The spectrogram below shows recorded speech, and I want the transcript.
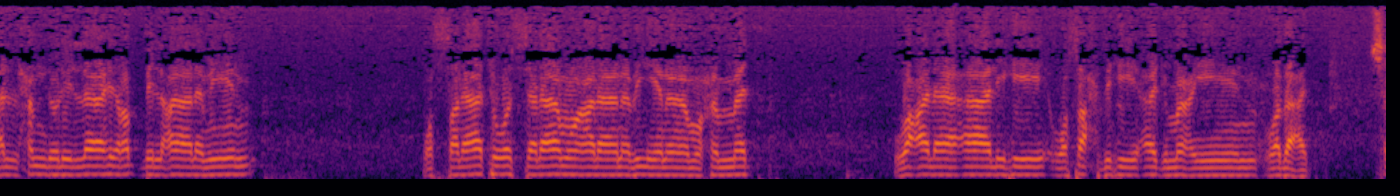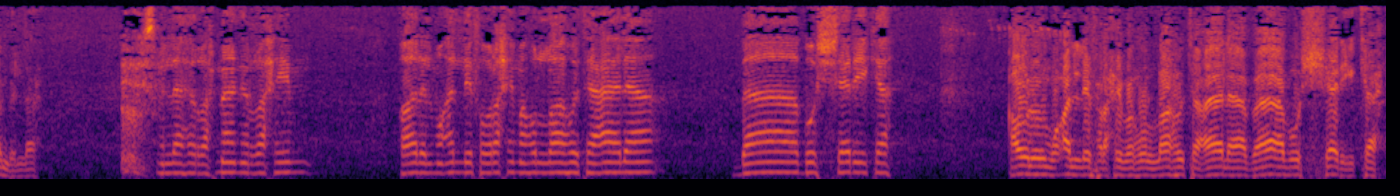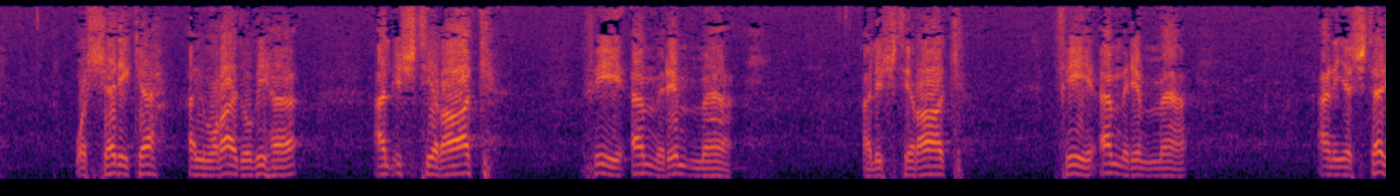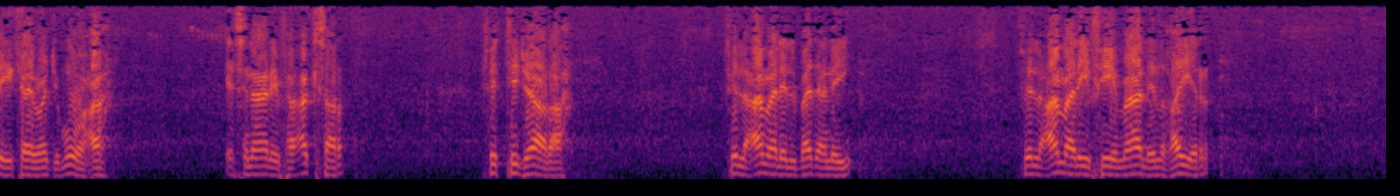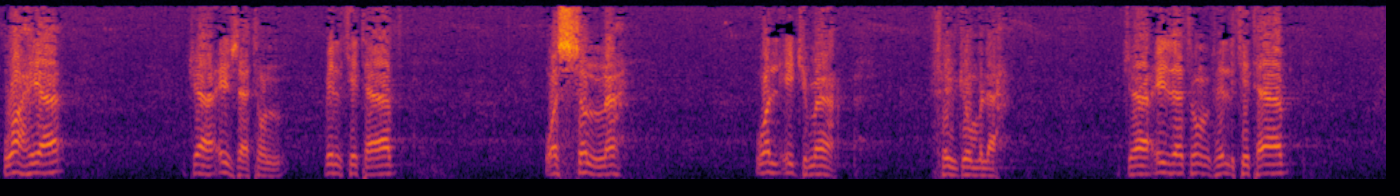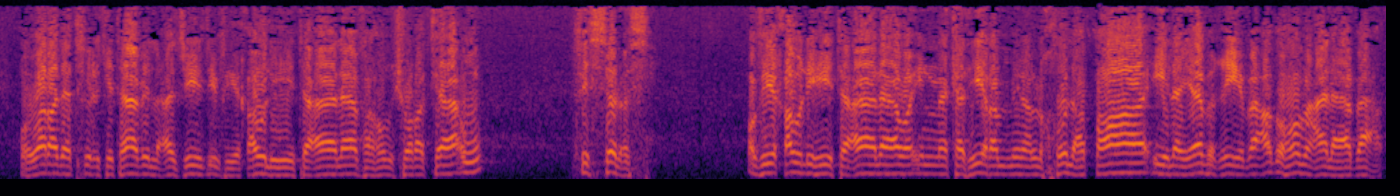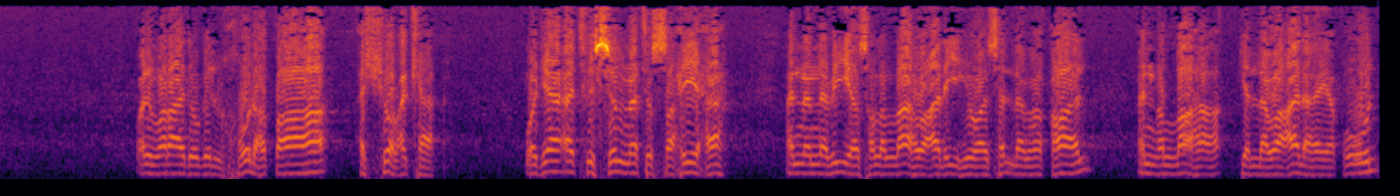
الحمد لله رب العالمين والصلاة والسلام على نبينا محمد وعلى آله وصحبه أجمعين وبعد. بسم الله بسم الله الرحمن الرحيم. قال المؤلف رحمه الله تعالى باب الشركة. قول المؤلف رحمه الله تعالى باب الشركة. والشركة المراد بها الاشتراك في أمر ما. الاشتراك في أمر ما. أن يشترك مجموعة اثنان فأكثر في التجارة في العمل البدني في العمل في مال الغير وهي جائزة بالكتاب والسنة والإجماع في الجملة. جائزة في الكتاب ووردت في الكتاب العزيز في قوله تعالى فهم شركاء في الثلث. وفي قوله تعالى وإن كثيرا من الخلطاء ليبغي بعضهم على بعض. والمراد بالخلطاء الشركاء. وجاءت في السنة الصحيحة أن النبي صلى الله عليه وسلم قال أن الله جل وعلا يقول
